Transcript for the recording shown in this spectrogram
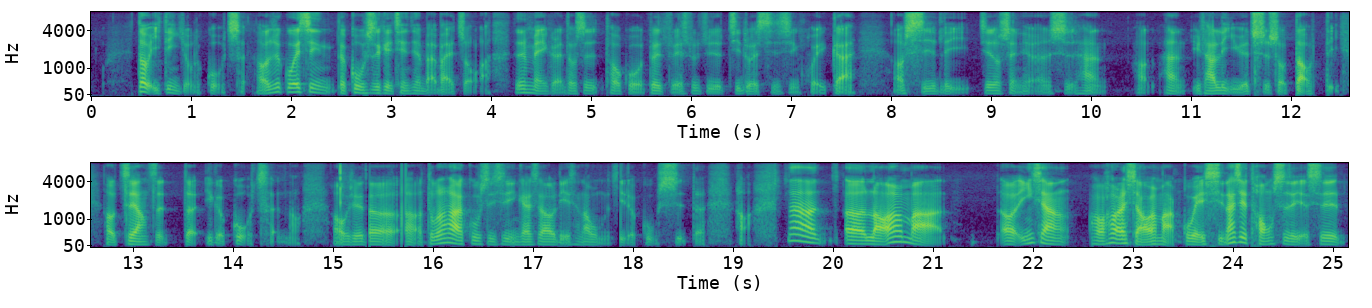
都一定有的过程，好，就归信的故事可以千千百百种啊，就是每个人都是透过对主耶稣基督的信心悔改，然后洗礼，接受圣灵的恩赐和好和与他立约持守到底，好，这样子的一个过程哦，啊，我觉得呃读到他的故事，其实应该是要联想到我们自己的故事的，好，那呃老二马呃影响，好，后来小二马归信，那些同时也是。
